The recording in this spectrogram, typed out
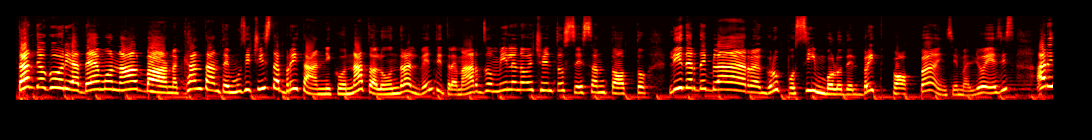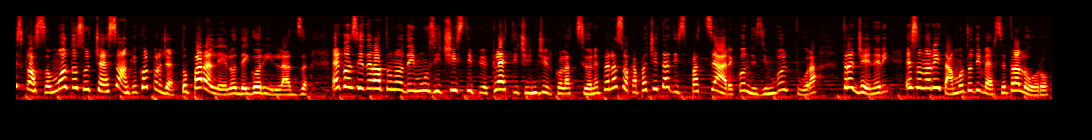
tanti auguri a Damon Albarn, cantante e musicista britannico, nato a Londra il 23 marzo 1968. Leader dei Blair, gruppo simbolo del Britpop insieme agli Oasis, ha riscosso molto successo anche col progetto parallelo dei Gorillaz. È considerato uno dei musicisti più eclettici in circolazione per la sua capacità di spaziare con disinvoltura tra generi e sonorità molto diverse tra loro.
